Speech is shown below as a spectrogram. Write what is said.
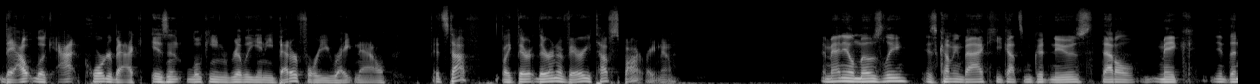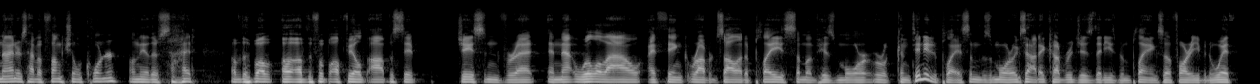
the outlook at quarterback isn't looking really any better for you right now. It's tough. Like they're they're in a very tough spot right now. Emmanuel Moseley is coming back. He got some good news that'll make the Niners have a functional corner on the other side of the of the football field opposite Jason Verrett, and that will allow, I think, Robert Saleh to play some of his more or continue to play some of his more exotic coverages that he's been playing so far, even with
